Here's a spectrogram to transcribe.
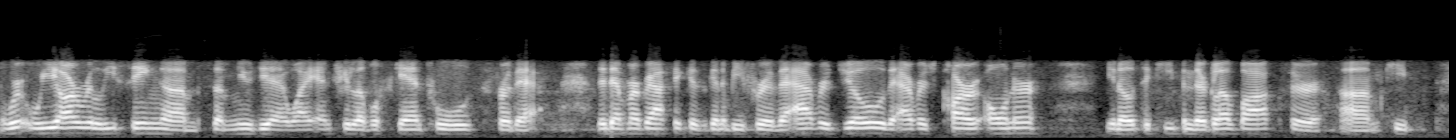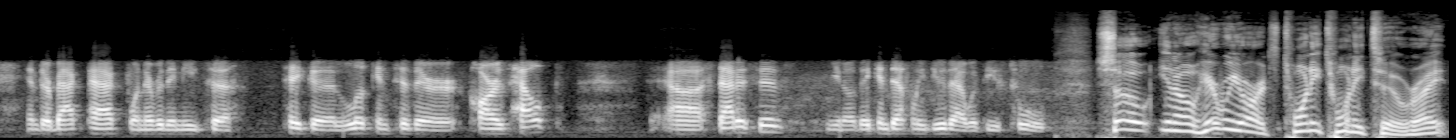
we're, we are releasing um, some new DIY entry level scan tools for that. The demographic is going to be for the average Joe, the average car owner, you know, to keep in their glove box or um, keep in their backpack whenever they need to take a look into their car's health uh, statuses. You know, they can definitely do that with these tools. So, you know, here we are. It's 2022, right?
